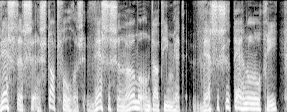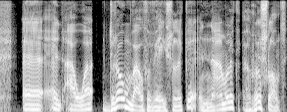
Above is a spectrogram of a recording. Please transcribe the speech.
westerse, een stad volgens westerse normen, omdat hij met westerse technologie uh, een oude droom wou verwezenlijken, namelijk Rusland.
